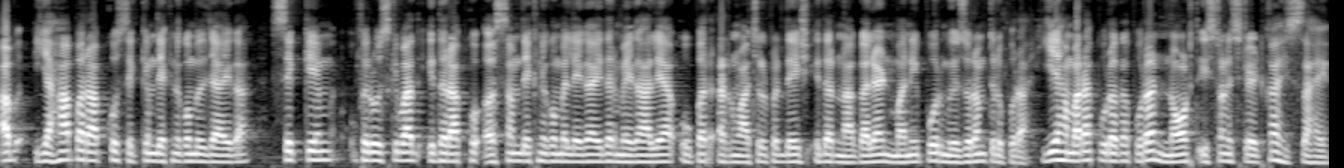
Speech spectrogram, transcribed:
अब यहाँ पर आपको सिक्किम देखने को मिल जाएगा। सिक्किम, फिर उसके बाद इधर आपको असम देखने को मिलेगा। इधर मेघालय, ऊपर अरुणाचल प्रदेश, इधर नागालैंड, मणिपुर, मिजोरम, त्रिपुरा। ये हमारा पूरा का पूरा नॉर्थ ईस्टर्न स्टेट का हिस्सा है।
